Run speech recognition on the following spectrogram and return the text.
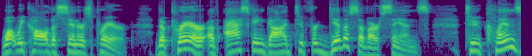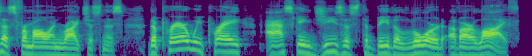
what we call the sinner's prayer. The prayer of asking God to forgive us of our sins, to cleanse us from all unrighteousness. The prayer we pray asking Jesus to be the Lord of our life.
